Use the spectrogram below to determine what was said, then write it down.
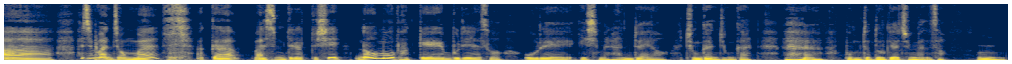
아, 하지만 정말 아까 말씀드렸듯이 너무 밖에 무리해서 오래 계시면 안 돼요. 중간중간 몸도 녹여주면서. 음.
